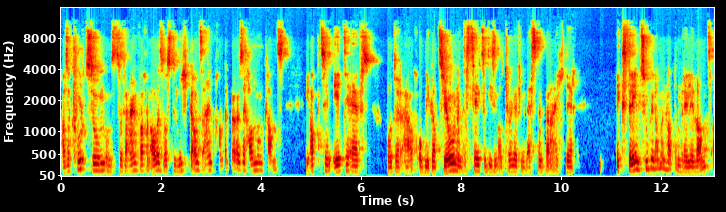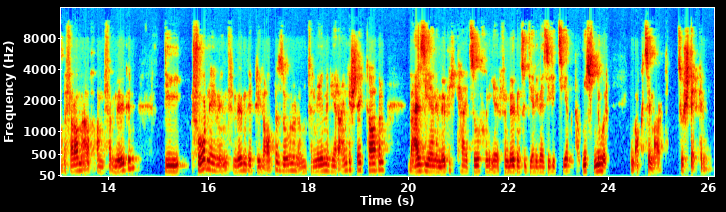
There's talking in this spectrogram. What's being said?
Also kurzum, um es zu vereinfachen, alles, was du nicht ganz einfach an der Börse handeln kannst, wie Aktien, ETFs oder auch Obligationen. Das zählt zu diesem Alternative Investment Bereich, der extrem zugenommen hat an Relevanz, aber vor allem auch an Vermögen, die vornehmend Vermögen der Privatpersonen und Unternehmen hier reingesteckt haben, weil sie eine Möglichkeit suchen, ihr Vermögen zu diversifizieren und halt nicht nur im Aktienmarkt zu stecken.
